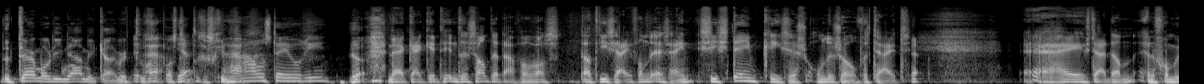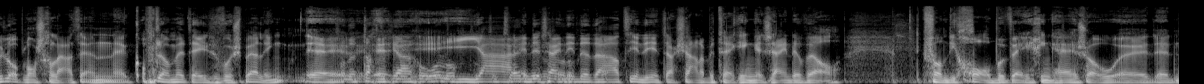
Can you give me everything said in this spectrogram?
De thermodynamica werd toegepast ja, op de geschiedenis. chaostheorie. Ja. Nee, kijk, het interessante daarvan was dat hij zei van er zijn systeemcrisis om de zoveel tijd. Eh, Hij heeft daar dan een formule op losgelaten en eh, komt dan met deze voorspelling. Eh, Van de 80-jarige eh, oorlog Ja, en er zijn inderdaad in de internationale betrekkingen zijn er wel van die golfbeweging. Hè, zo, een,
